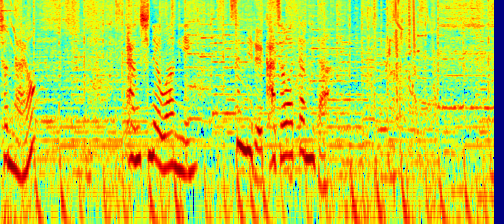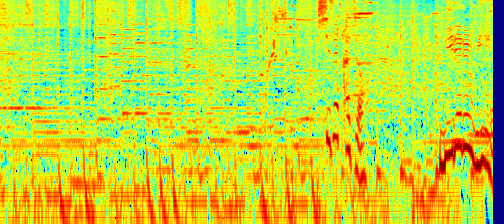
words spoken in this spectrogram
보셨나요? 당신의 왕이 승리를 가져왔답니다. 시작하죠. 미래를 위해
